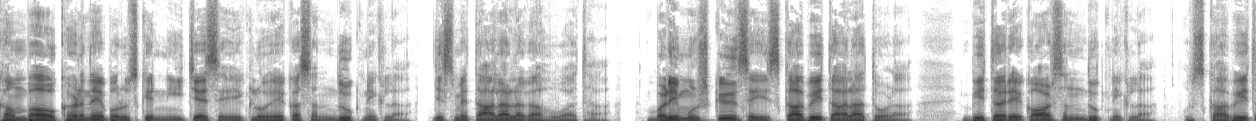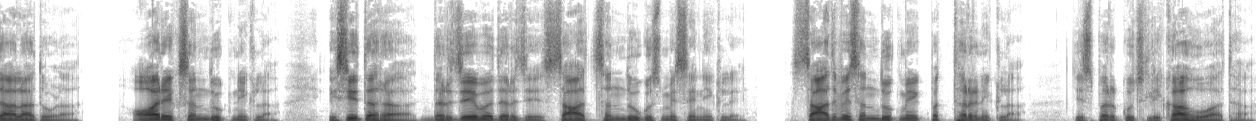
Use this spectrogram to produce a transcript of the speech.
खंभा उखड़ने पर उसके नीचे से एक लोहे का संदूक निकला, जिसमें ताला लगा हुआ था। बड़ी मुश्किल से इसका भी ताला तोड़ा। भीतर एक और संदूक निकला, उसका भी ताला तोड़ा। और एक संदूक निकला। इसी तरह दर्जे बदर्जे सात संदूक उसमें से निकले। सातवें संदूक में एक पत्थर निकला, जिस पर कुछ लिखा हुआ था।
